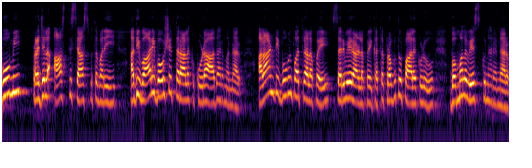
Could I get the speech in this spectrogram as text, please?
భూమి ప్రజల ఆస్తి శాశ్వతమని అది వారి భవిష్యత్ తరాలకు కూడా ఆధారమన్నారు. అలాంటి భూమి పత్రాలపై సర్వేరాళ్ళపై గత ప్రభుత్వ పాలకుడు బొమ్మలు వేసుకున్నారన్నారు.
